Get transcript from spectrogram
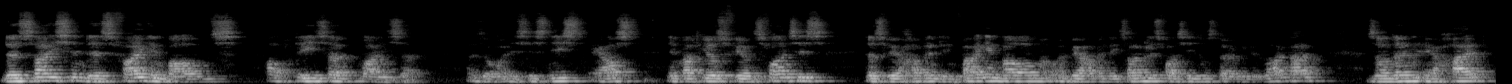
das Zeichen des Feigenbaums auf diese Weise. Also es ist nicht erst in Matthäus 24, dass wir haben den Feigenbaum und wir haben nichts anderes, was Jesus darüber gesagt hat, sondern er hat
